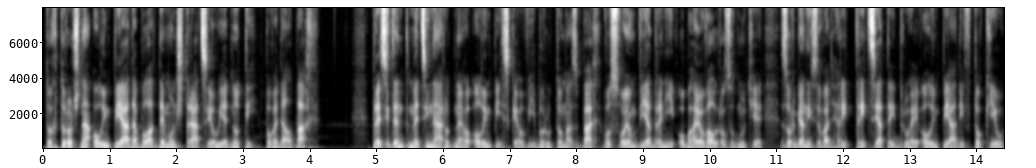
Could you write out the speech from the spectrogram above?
Tohtoročná olimpiáda bola demonstráciou jednoty, povedal Bach. Prezident Medzinárodného olympijského výboru Thomas Bach vo svojom vyjadrení obhajoval rozhodnutie zorganizovať hry 32. olympiády v Tokiu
